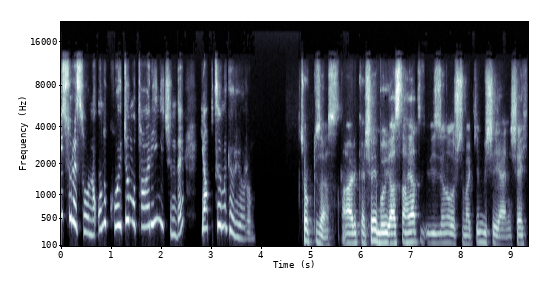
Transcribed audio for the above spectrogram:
bir süre sonra onu koyduğum o tarihin içinde yaptığımı görüyorum. Çok güzel. Harika. Şey bu aslında hayat vizyonu oluşturmak gibi bir şey yani şey.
